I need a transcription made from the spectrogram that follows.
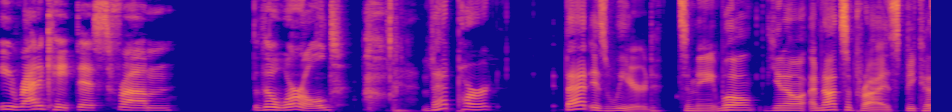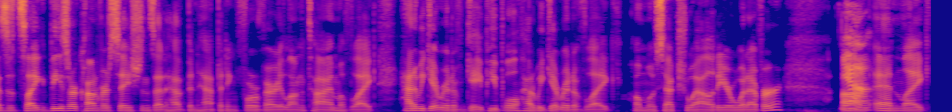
eradicate this from the world. That part, that is weird to me. Well, you know, I'm not surprised because it's like these are conversations that have been happening for a very long time of like, how do we get rid of gay people? How do we get rid of like homosexuality or whatever? Yeah. Um, and like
